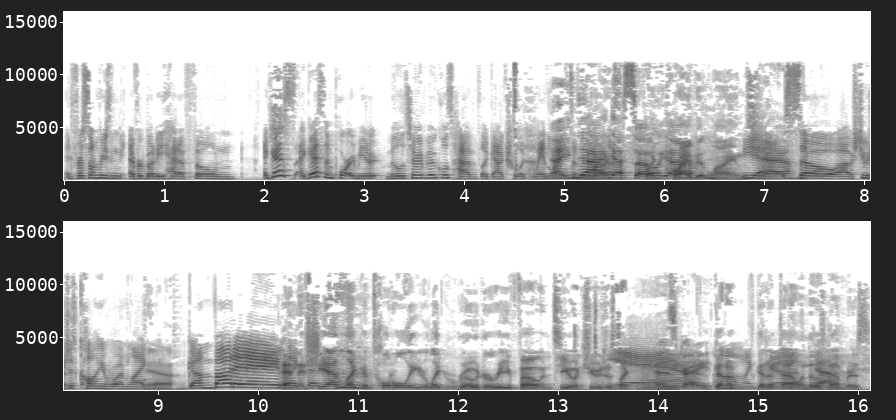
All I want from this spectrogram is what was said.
And for some reason, everybody had a phone. I guess I guess important military vehicles have like actual like landlines. and yeah, I guess so. like yeah. private lines. Yeah, Yeah. so uh, she was just calling everyone like Yeah. "Gumbuddy," And like then that- she had like a totally like rotary phone too, and she was just like, Yeah. It was great. Gotta Oh my gotta God. dial in those Yeah. numbers.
